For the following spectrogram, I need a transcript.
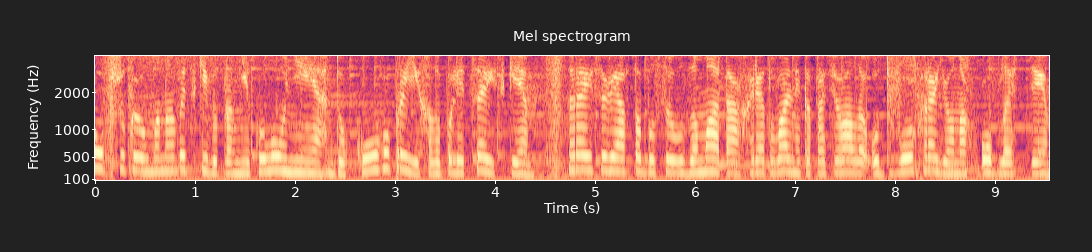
Обшуки у Манавицькій виправній колонії. До кого приїхали поліцейські? Рейсові автобуси у заметах. Рятувальники працювали у двох районах області.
